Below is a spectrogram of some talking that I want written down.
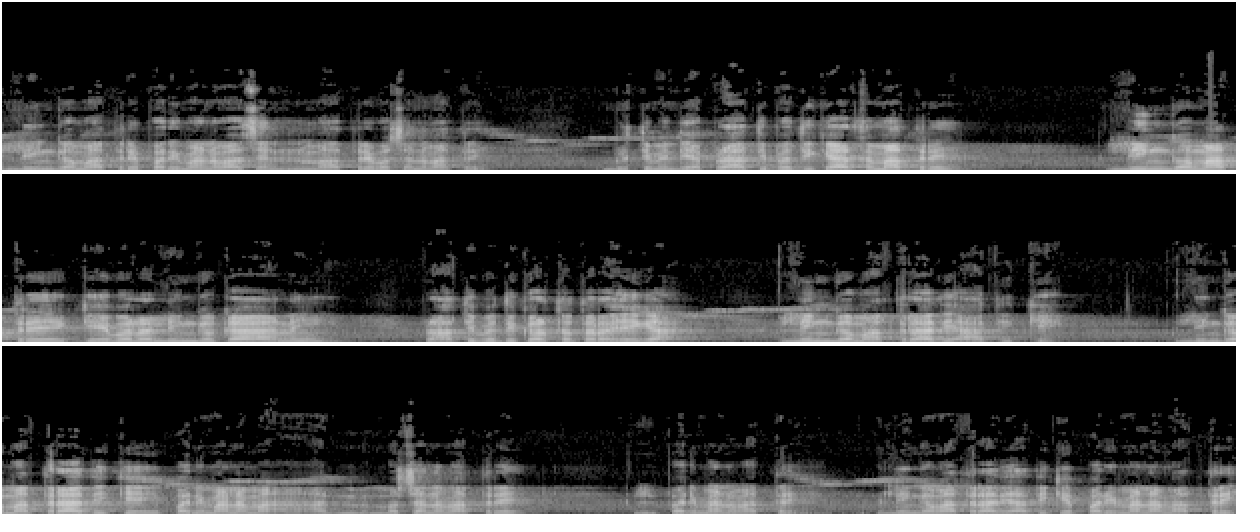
लिंग मात्रे, परिमाण वाचन मात्रे, वचन मात्रे। वृत्ति में दिया प्रातिपदिकार्थ मात्रे। लिंग मात्रे केवल लिंग का नहीं, प्रातिपदिक अर्थ तो रहेगा। लिंग मात्रादि आधिक्य। लिंग मात्रादि परिमाण वचन मात्रे, परिमाण मात्रे। लिंग मात्रा आदि आदि के परिमाण मात्रे।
